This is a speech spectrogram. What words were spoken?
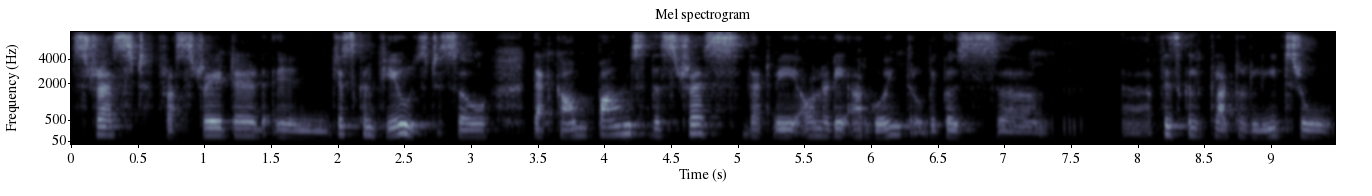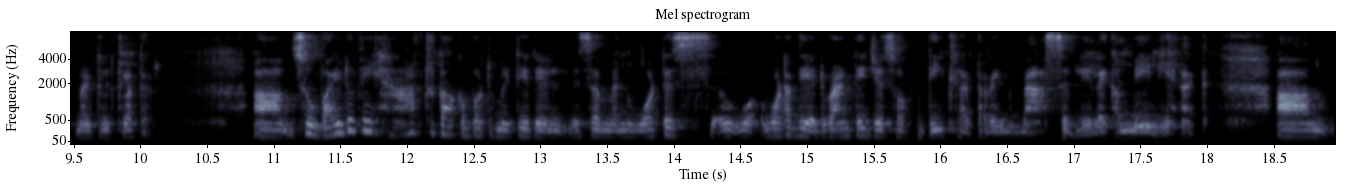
stressed frustrated and just confused. So that compounds the stress that we already are going through because uh, uh, physical clutter leads to mental clutter um, so why do we have to talk about materialism and what is what are the advantages of decluttering massively like a maniac? Um,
